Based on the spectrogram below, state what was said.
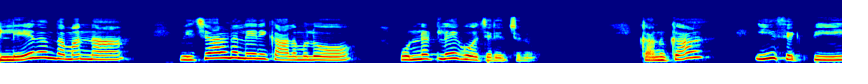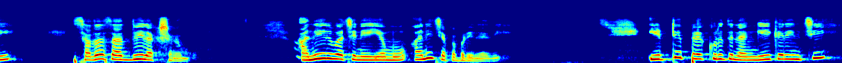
లేదందమన్నా విచారణ లేని కాలములో ఉన్నట్లే గోచరించును. కనుక ఈ శక్తి సదసద్విలక్షణము అనిర్వచనీయము అని చెప్పబడినది. ఇట్టి ప్రకృతిని అంగీకరించి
